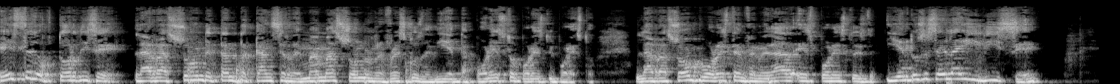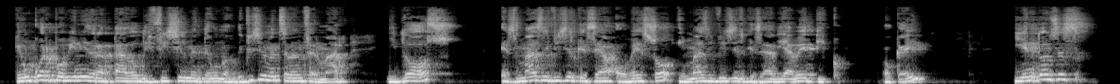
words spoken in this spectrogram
este doctor dice, la razón de tanta cáncer de mama son los refrescos de dieta, por esto, por esto y por esto. La razón por esta enfermedad es por esto. esto. Y entonces él ahí dice que un cuerpo bien hidratado difícilmente, uno, difícilmente se va a enfermar y dos, es más difícil que sea obeso y más difícil que sea diabético, ¿ok? Y entonces,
